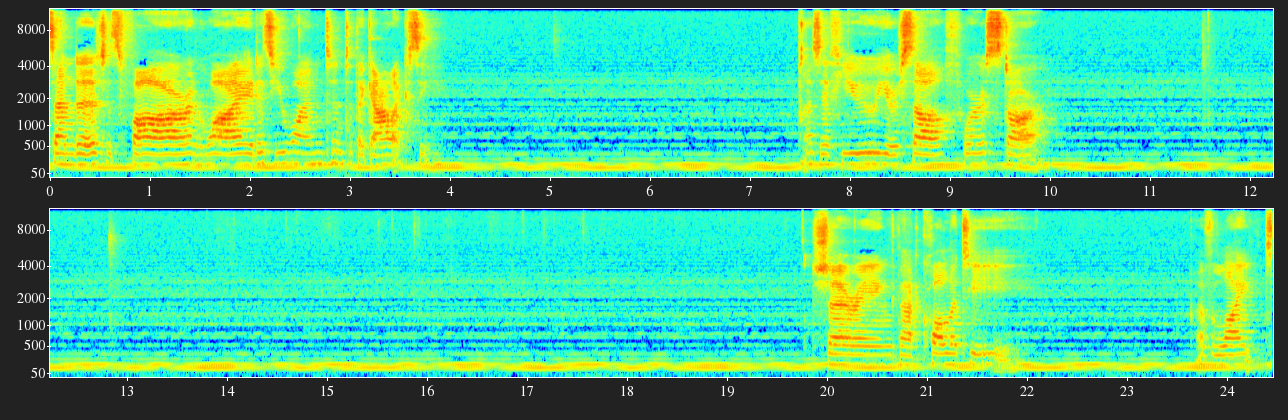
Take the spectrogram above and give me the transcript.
Send it as far and wide as you want into the galaxy. As if you yourself were a star. Sharing that quality of light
